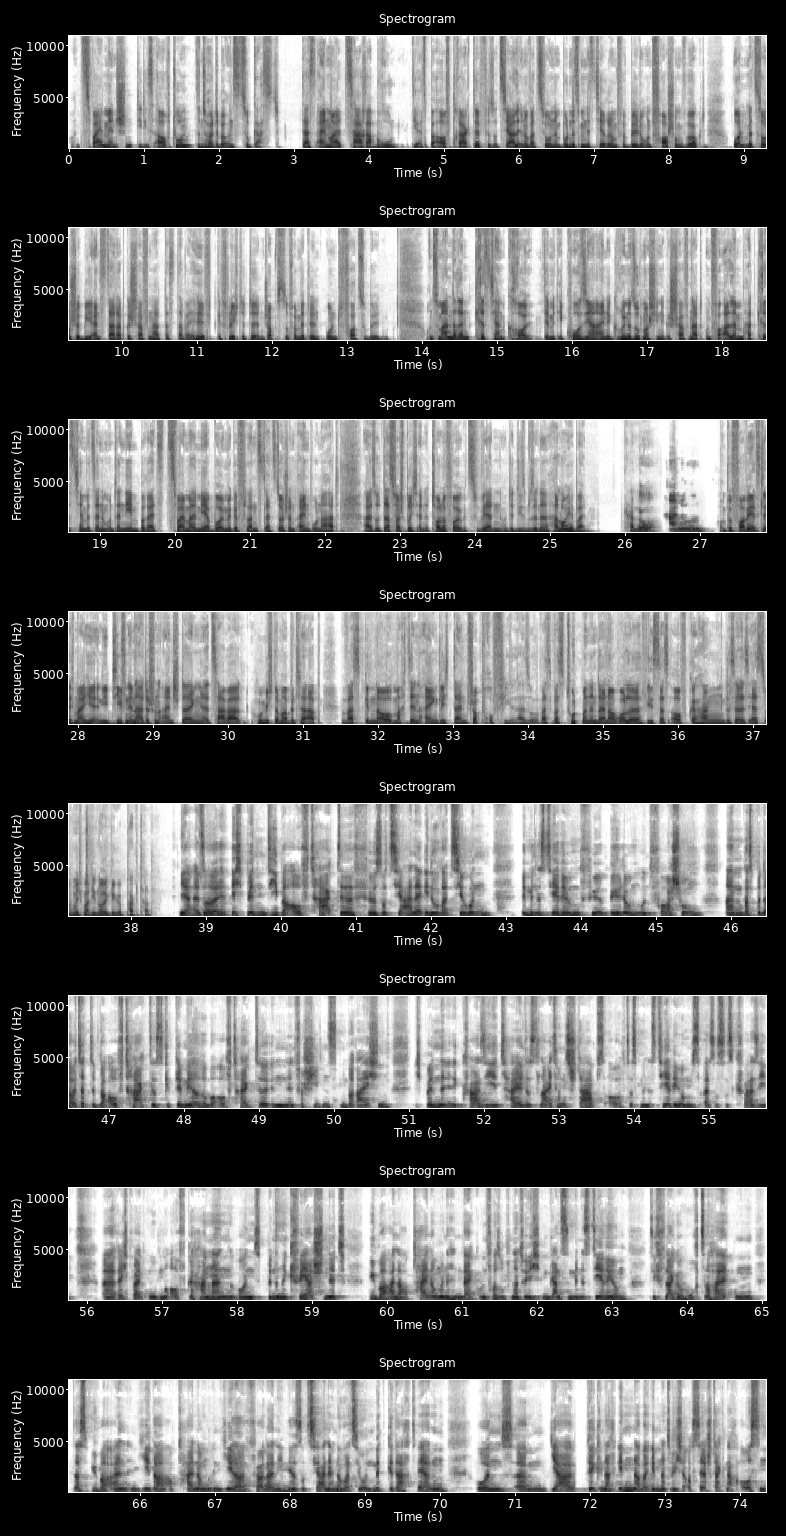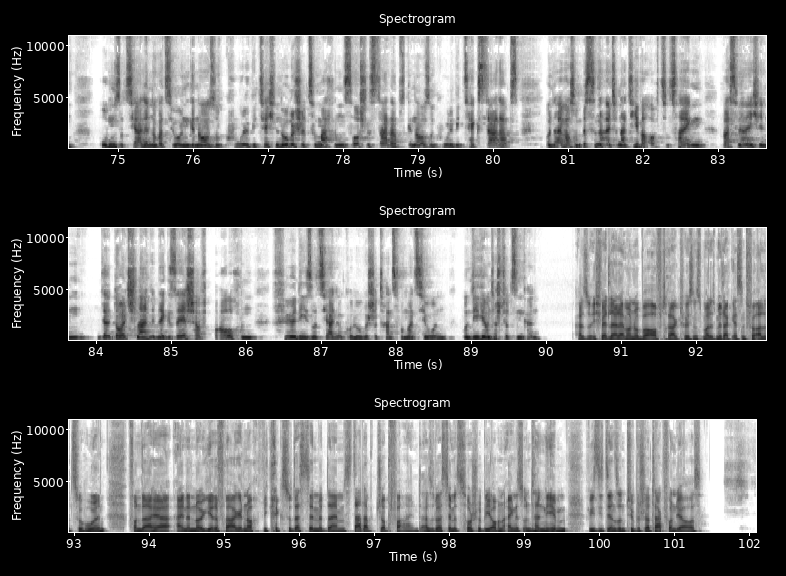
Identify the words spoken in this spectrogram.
Und zwei Menschen, die dies auch tun, sind heute bei uns zu Gast. Da ist einmal Zara Brun, die als Beauftragte für soziale Innovation im Bundesministerium für Bildung und Forschung wirkt und mit Social Bee ein Startup geschaffen hat, das dabei hilft, Geflüchtete in Jobs zu vermitteln und fortzubilden. Und zum anderen Christian Kroll, der mit Ecosia eine grüne Suchmaschine geschaffen hat und vor allem hat Christian mit seinem Unternehmen bereits zweimal mehr Bäume gepflanzt, als Deutschland Einwohner hat. Also das verspricht eine tolle Folge zu werden und in diesem Sinne, hallo ihr beiden. Hallo. Hallo. Und bevor wir jetzt gleich mal hier in die tiefen Inhalte schon einsteigen, äh, Zara, hol mich doch mal bitte ab. Was genau macht denn eigentlich dein Jobprofil? Also was, was tut man in deiner Rolle? Wie ist das aufgehangen? Das ist ja das Erste, wo mich mal die Neugier gepackt hat. Ja, also ich bin die Beauftragte für soziale Innovationen im Ministerium für Bildung und Forschung. Ähm, was bedeutet Beauftragte? Es gibt ja mehrere Beauftragte in den verschiedensten Bereichen. Ich bin äh, quasi Teil des Leitungsstabs auch des Ministeriums, also es ist quasi äh, recht weit oben aufgehangen und bin ein Querschnitt über alle Abteilungen hinweg und versuche natürlich im ganzen Ministerium die Flagge hochzuhalten, dass überall in jeder Abteilung, in jeder Förderlinie soziale Innovationen mitgedacht werden und ähm, ja, wirke nach innen, aber eben natürlich auch sehr stark nach außen, um soziale Innovationen genauso cool wie technologische zu machen, Social Startups genauso cool wie Tech Startups und einfach so ein bisschen eine Alternative aufzuzeigen, was wir eigentlich in der Deutschland, in der Gesellschaft brauchen für die sozial-ökologische Transformation und wie wir unterstützen können. Also ich werde leider immer nur beauftragt, höchstens mal das Mittagessen für alle zu holen. Von daher eine Neugierdefrage noch, wie kriegst du das denn mit deinem Startup-Job vereint? Also du hast ja mit Social Bee auch ein eigenes Unternehmen. Wie sieht denn so ein typischer Tag von dir aus?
